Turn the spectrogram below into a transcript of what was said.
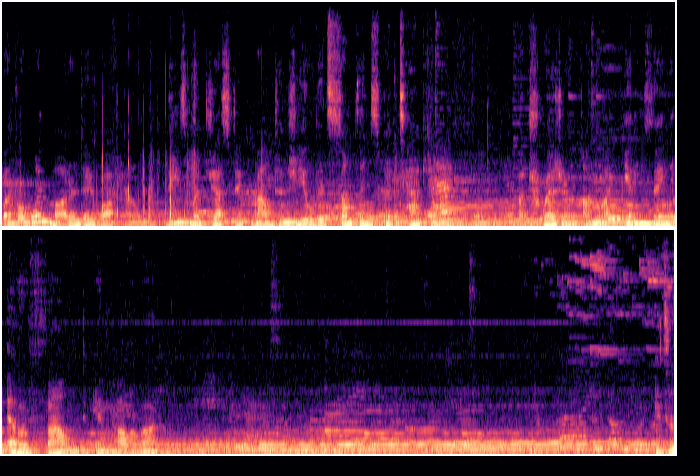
But for one modern day rockhound, these majestic mountains yielded something spectacular. A treasure unlike anything ever found in Colorado. It's a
